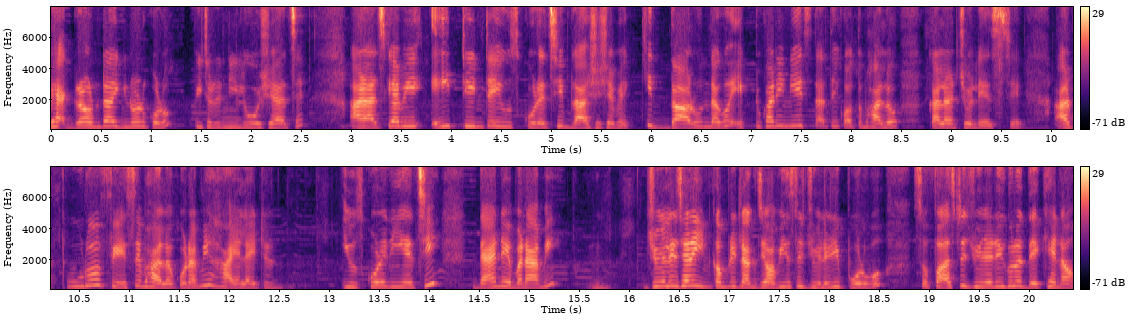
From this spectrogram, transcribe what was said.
ব্যাকগ্রাউন্ডটা ইগনোর করো, পিছনে নীলু বসে আছে। আর আজকে আমি এই টিনটা ইউজ করেছি ব্লাশ হিসেবে। কি দারুণ, দেখো, একটুখানি নিয়েছি তাতে কত ভালো কালার চলে এসছে। আর পুরো ফেসে ভালো করে আমি হাইলাইটার ইউজ করে নিয়েছি। দেন এবার আমি জুয়েলারি ছাড়া ইনকমপ্লিট লাগছে অবভিয়াসলি জুয়েলারি পরবো। সো ফার্স্টে জুয়েলারিগুলো দেখে নাও।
